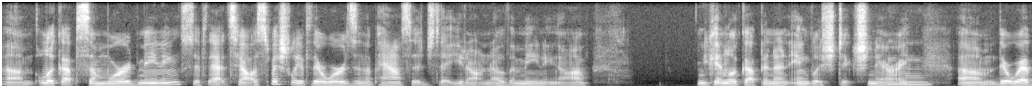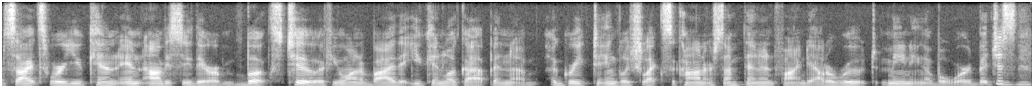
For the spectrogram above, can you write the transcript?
Um, look up some word meanings if that's how, especially if there are words in the passage that you don't know the meaning of you can look up in an English dictionary. Mm-hmm. Um, there are websites where you can, and obviously there are books too, if you want to buy that you can look up in a, a Greek to English lexicon or something and find out a root meaning of a word. But just mm-hmm.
